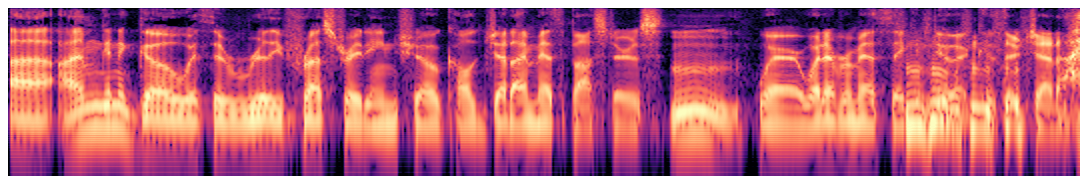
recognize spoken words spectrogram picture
Uh, I'm going to go with a really frustrating show called Jedi Mythbusters, where whatever myth they can do it because they're Jedi.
